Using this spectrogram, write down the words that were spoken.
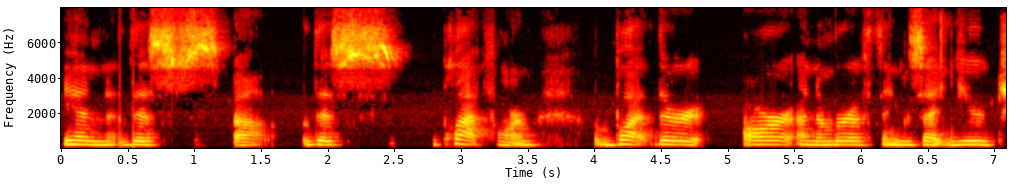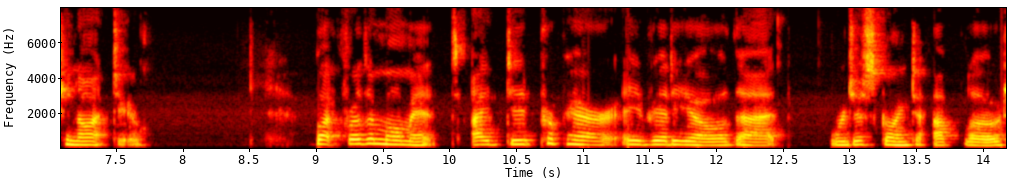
in this uh, this platform, but there are a number of things that you cannot do. But for the moment, I did prepare a video that we're just going to upload.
